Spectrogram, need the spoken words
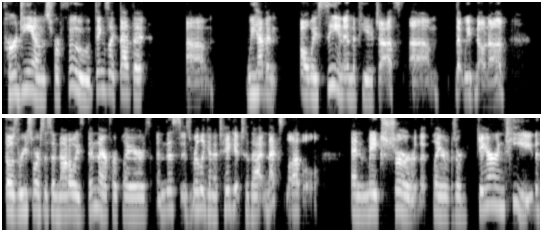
per diems for food, things like that. That um, we haven't always seen in the PHF um, that we've known of. Those resources have not always been there for players, and this is really going to take it to that next level and make sure that players are guaranteed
